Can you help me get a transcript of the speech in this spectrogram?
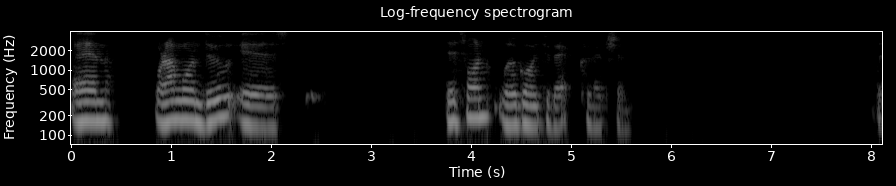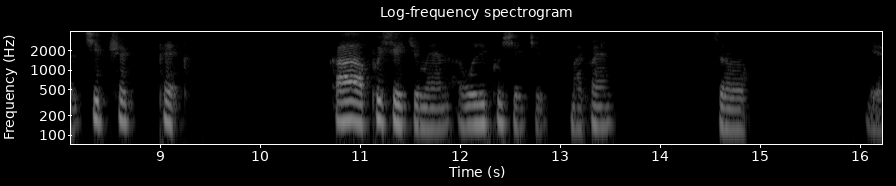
And what I'm going to do is this one will go into that collection. The Cheap Trick pick. Kyle, I appreciate you, man. I really appreciate you, my friend. So, yeah.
